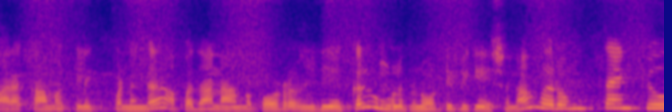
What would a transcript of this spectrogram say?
மறக்காமல் கிளிக் பண்ணுங்கள் அப்போ தான் நாங்கள் போடுற வீடியோக்கள் உங்களுக்கு நோட்டிஃபிகேஷனாக வரும். தேங்க்யூ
